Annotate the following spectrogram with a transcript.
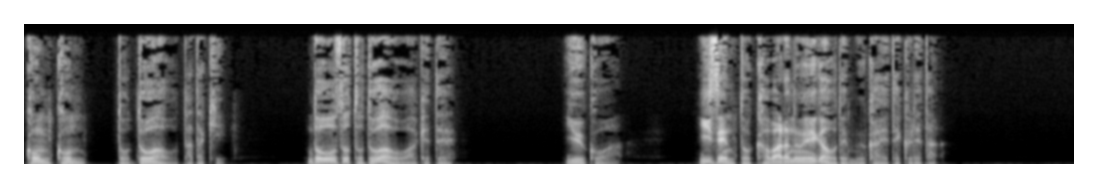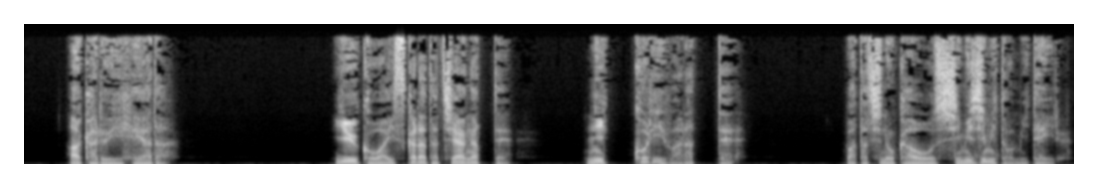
コンコンとドアを叩き、どうぞとドアを開けて、優子は以前と変わらぬ笑顔で迎えてくれた。明るい部屋だ。優子は椅子から立ち上がって、にっこり笑って、私の顔をしみじみと見ている。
